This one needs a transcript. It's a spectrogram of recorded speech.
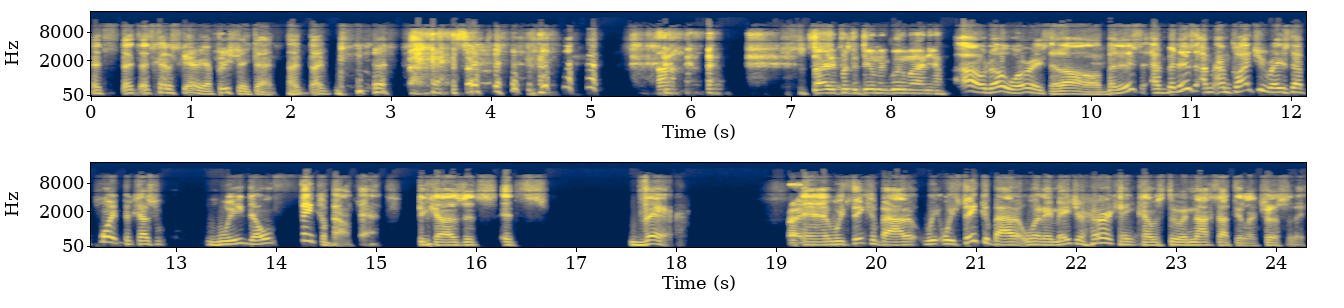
that's that's, that's kind of scary. I appreciate that. I, I Sorry to put the doom and gloom on you. Oh, no worries at all. But it is. Uh, but it is. I'm, I'm glad you raised that point because we don't think about that because it's it's there. Right. And we think about it. We, we think about it when a major hurricane comes through and knocks out the electricity,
